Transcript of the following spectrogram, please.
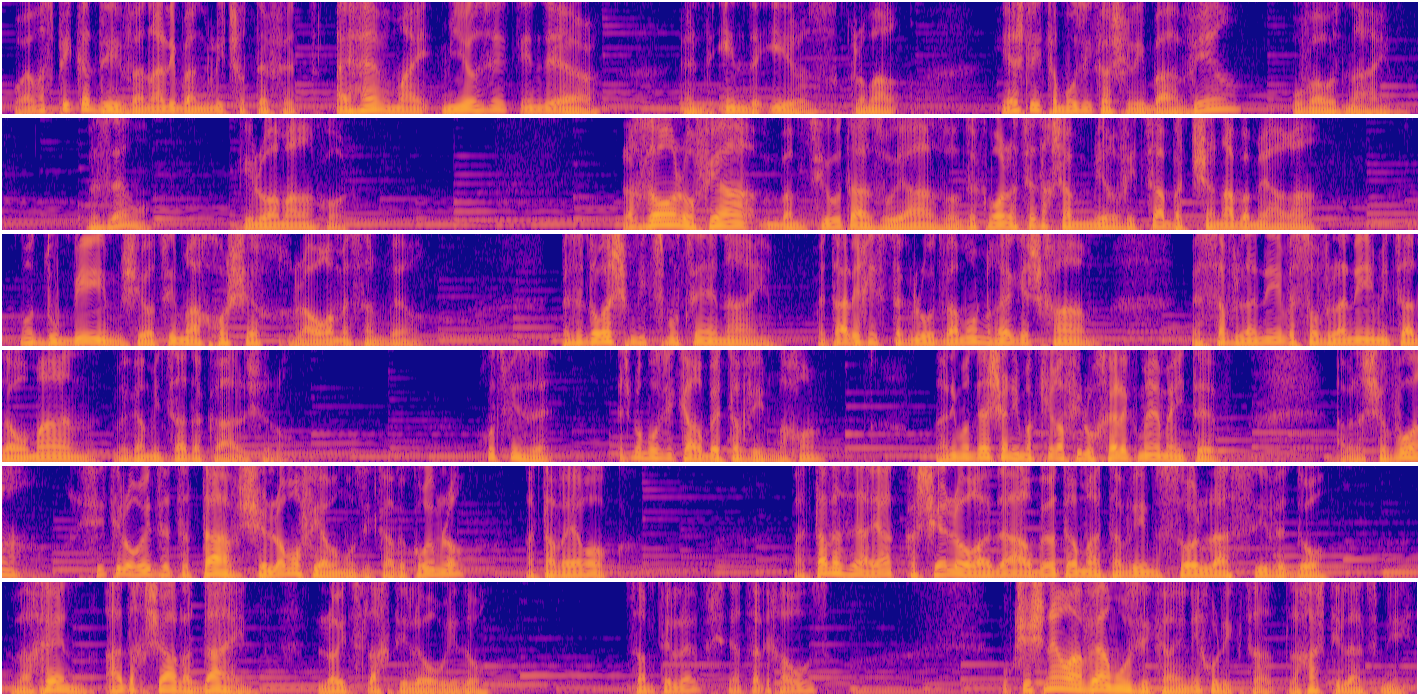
הוא היה מספיק אדיב וענה לי באנגלית שוטפת, I have my music in the air and in the ears. כלומר, יש לי את המוזיקה שלי באוויר ובאוזניים. וזהו, כאילו אמר הכל. לחזור להופיע במציאות ההזויה הזאת, זה כמו לצאת עכשיו מרביצה בת שנה במערה. כמו דובים שיוצאים מהחושך לאור המסנוור. וזה דורש מצמוצי עיניים, ותהליך הסתגלות, והמון רגש חם, וסבלני וסובלני מצד האומן, וגם מצד הקהל שלו. חוץ מזה, יש במוזיקה הרבה תווים, נכון? ואני מודה שאני מכיר אפילו חלק מהם היטב. אבל השבוע ניסיתי להוריד את התו שלא מופיע במוזיקה, וקוראים לו התו הירוק. והתו הזה היה קשה להורדה הרבה יותר מהתווים סול, לה, סי ודו. ואכן, עד עכשיו עדיין לא הצלחתי להורידו. שמתי לב שיצא לי חרוז? וכששני אוהבי המוזיקה הניחו לי קצת, לחשתי לעצמי,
